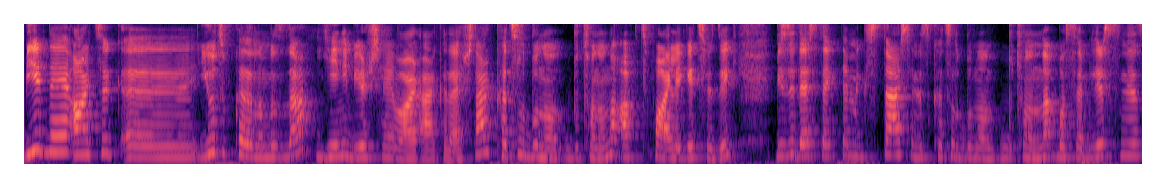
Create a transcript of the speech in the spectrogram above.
Bir de artık e, YouTube kanalımızda yeni bir şey var arkadaşlar. Katıl bunu butonunu aktif hale getirdik. Bizi desteklemek isterseniz katıl bunun butonuna basabilirsiniz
